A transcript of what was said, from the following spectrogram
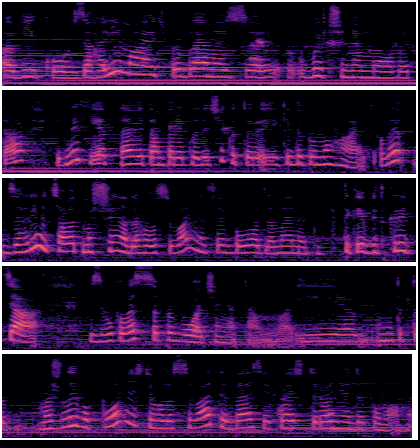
віку взагалі мають проблеми з вивченням мови. Та? І в них є навіть там перекладачі, які допомагають. Але взагалі ця от машина для голосування це було для мене таке відкриття і звукове супроводження там. І ну, тобто, можливо повністю голосувати без якоїсь сторонньої допомоги.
